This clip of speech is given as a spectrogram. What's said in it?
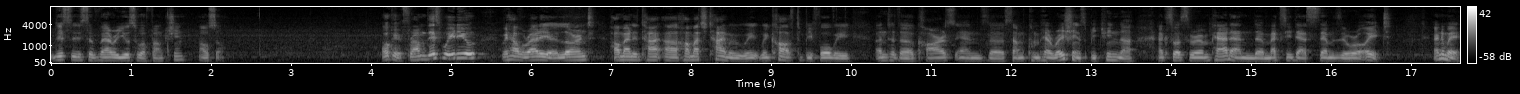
This is a very useful function also. Okay, from this video, we have already learned how many time, uh, how much time we, we cost before we enter the cars and the, some comparisons between the X431 pad and the MaxiDAS 708. Anyway,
